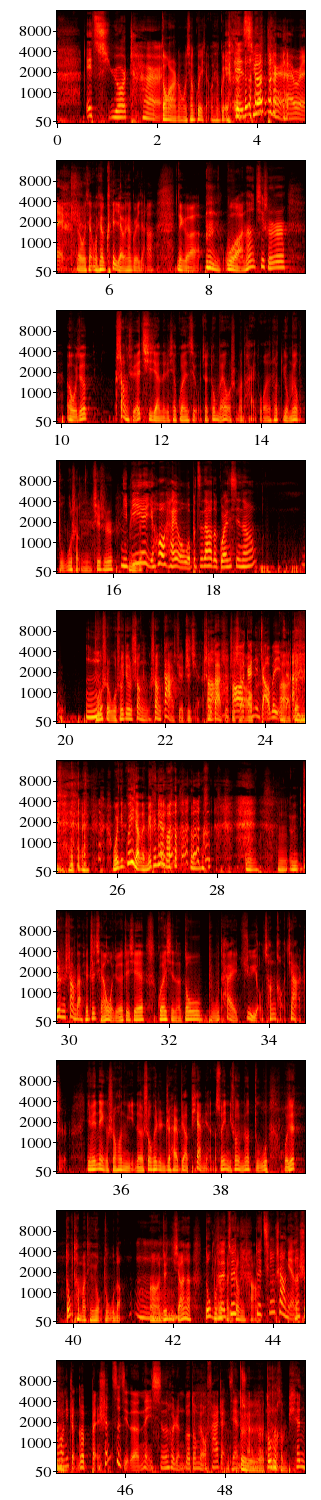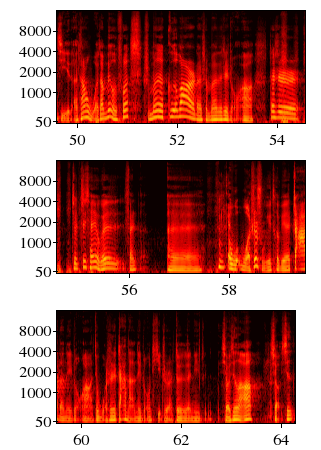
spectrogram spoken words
It's your turn。等会儿呢，我先跪下，我先跪下。It's your turn, Eric。对，我先我先跪下，我先跪下啊。那个 我呢，其实呃，我觉得。上学期间的这些关系，我觉得都没有什么太多的。说有没有毒什么的，其实你毕业以后还有我不知道的关系呢。嗯不是，我说就是上上大学之前，上大学之前，赶紧找吧一下。对对对，我已经跪下了，你没看见吗？嗯嗯嗯，就是上大学之前，我觉得这些关系呢都不太具有参考价值，因为那个时候你的社会认知还是比较片面的，所以你说有没有毒？我觉得。都他妈挺有毒的，嗯啊，这你想想都不是很正常。对青少年的时候，你整个本身自己的内心和人格都没有发展健全，对对对，都是很偏激的。当然我倒没有说什么割腕儿的什么的这种啊，但是 就之前有个反呃，我我是属于特别渣的那种啊，就我是渣男那种体质。对对对，你小心了啊，小心。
